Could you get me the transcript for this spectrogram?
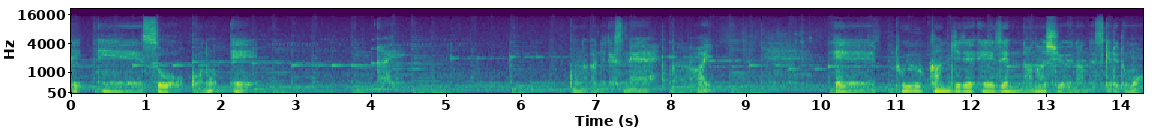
で、えー、倉庫の A はい。こんな感じですね。はい。えー、という感じで、えー、全7週なんですけれども、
